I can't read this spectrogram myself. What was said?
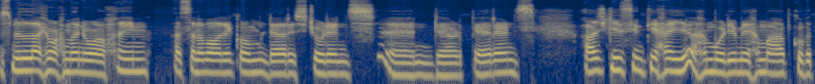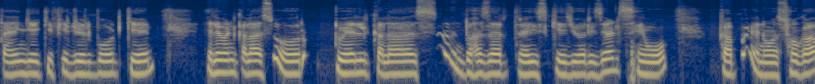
बसमीम अल्लाम dear students and dear parents आज की इस इंतहाई अहम वीडियो में हम आपको बताएँगे कि फेडरल बोर्ड के एलेवन क्लास और ट्वेल्व क्लास 2023 के जो रिज़ल्ट्स हैं वो कब अनाउंस होगा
